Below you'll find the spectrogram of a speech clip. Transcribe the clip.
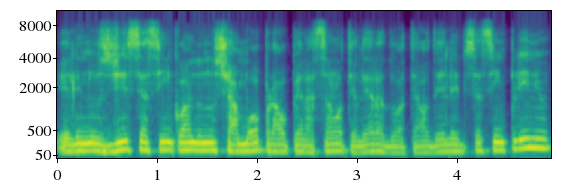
Ele nos disse assim, quando nos chamou para a operação hoteleira do hotel dele, ele disse assim: Plínio,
